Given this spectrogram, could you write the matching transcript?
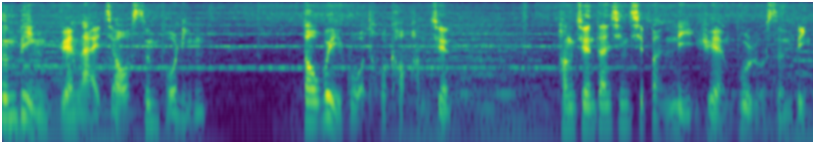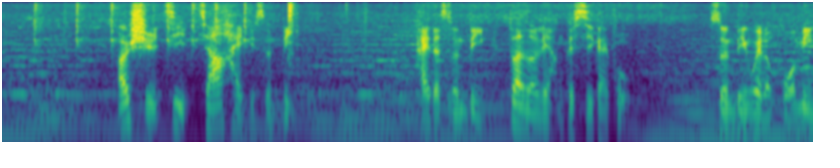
孙膑原来叫孙伯龄，到魏国投靠庞涓。庞涓担心其本领远不如孙膑，而《史记》加害于孙膑，害得孙膑断了两个膝盖骨。孙膑为了活命，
